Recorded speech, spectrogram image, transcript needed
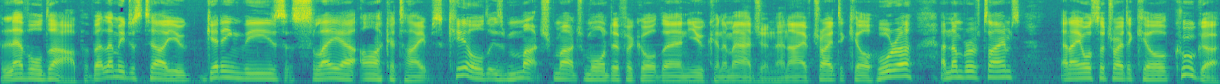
leveled up. But let me just tell you, getting these Slayer archetypes killed is much, much more difficult than you can imagine. And I've tried to kill Hura a number of times, and I also tried to kill Kuga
